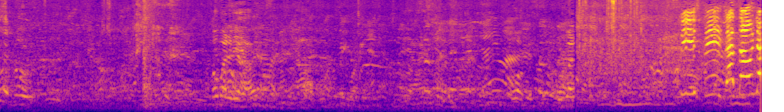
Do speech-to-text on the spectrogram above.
ဟုတ်ပါလေဗျာ Peace peace လက်တော့ကြောင်း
